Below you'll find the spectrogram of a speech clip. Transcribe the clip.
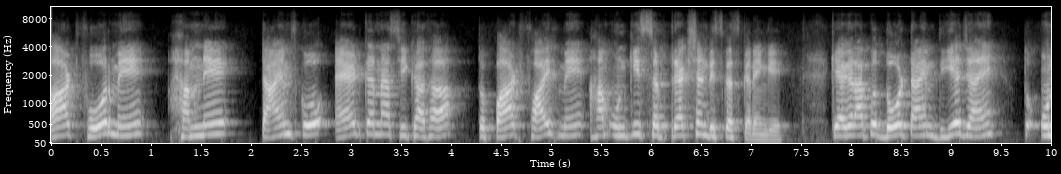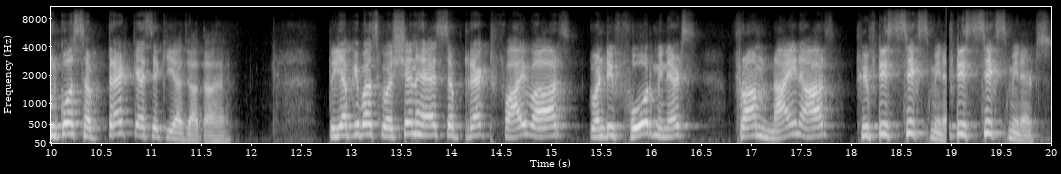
पार्ट फोर में हमने टाइम्स को ऐड करना सीखा था तो पार्ट फाइव में हम उनकी सब्ट्रैक्शन डिस्कस करेंगे कि अगर आपको दो टाइम दिए जाएँ तो उनको सब्ट्रैक्ट कैसे किया जाता है। तो ये आपके पास क्वेश्चन है, subtract five hours, twenty four minutes, from nine hours, fifty six minute fifty six minutes.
